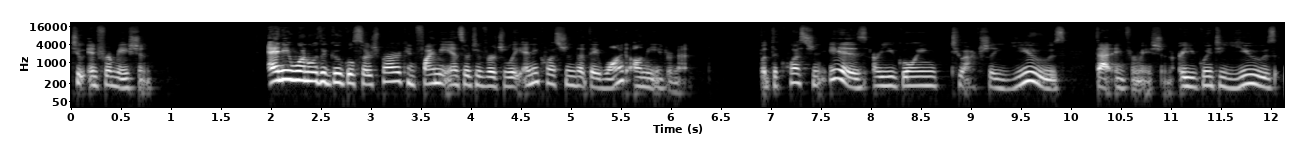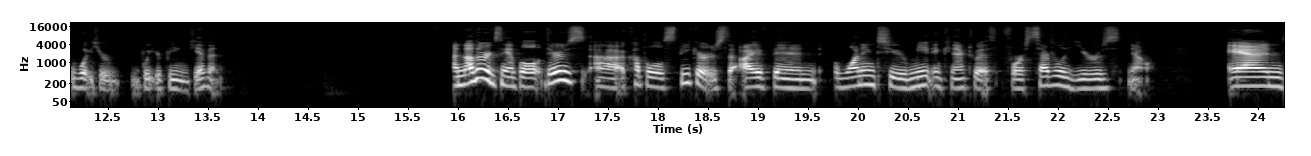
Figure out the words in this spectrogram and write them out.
to information. Anyone with a Google search bar can find the answer to virtually any question that they want on the internet. But the question is, are you going to actually use that information? Are you going to use what you're what you're being given? Another example, there's uh, a couple speakers that I've been wanting to meet and connect with for several years now. And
